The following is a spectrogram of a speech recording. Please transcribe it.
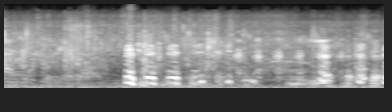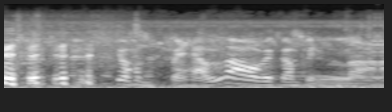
ก้างกันทีนะจอมไปหาเล่าไปกำเป็นลาง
